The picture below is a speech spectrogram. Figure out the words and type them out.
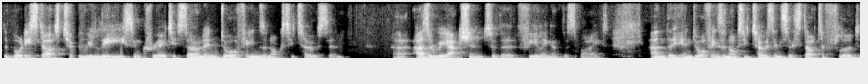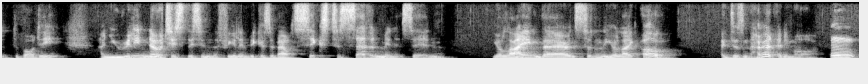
the body starts to release and create its own endorphins and oxytocin uh, as a reaction to the feeling of the spikes. And the endorphins and oxytocin they start to flood the body. And you really notice this in the feeling because about six to seven minutes in you're lying there and suddenly you're like oh it doesn't hurt anymore mm.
